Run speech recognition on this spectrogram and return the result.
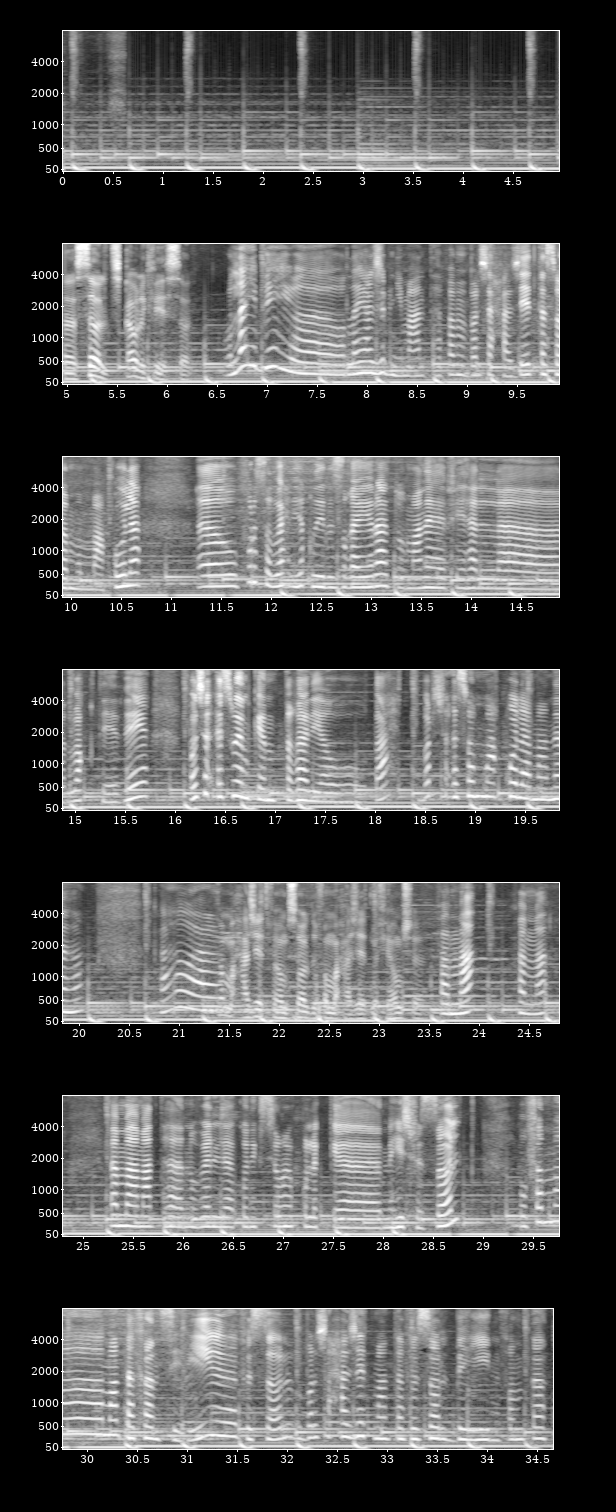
ال solde إيش قولك فيه ال solde؟ والله باهي آه، والله يعجبني معناتها فما برشا حاجات تسوم معقولة. آه، وفرصة الواحد يقضي الصغيرات ومعناها في هالوقت هذا. برشا أسوام كانت غالية وطاحت برشا أسوام معقولة معناها. كهو فما حاجات فيهم solde وفما حاجات ما فيهمش. فما فما. فما معناتها nouvelle collection يقول لك آه، ماهيش في ال solde. وفما معناتها fin série في ال solde وبرشا حاجات معناتها في ال solde باهيين فهمت؟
